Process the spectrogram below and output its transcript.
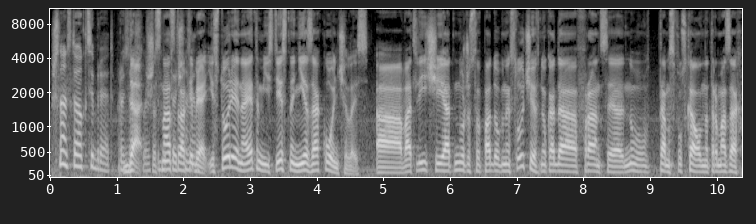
16 октября это произошло. Да, 16 октября. История на этом, естественно, не закончилась. А, в отличие от множества подобных случаев, ну, когда Франция, ну, там спускала на тормозах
